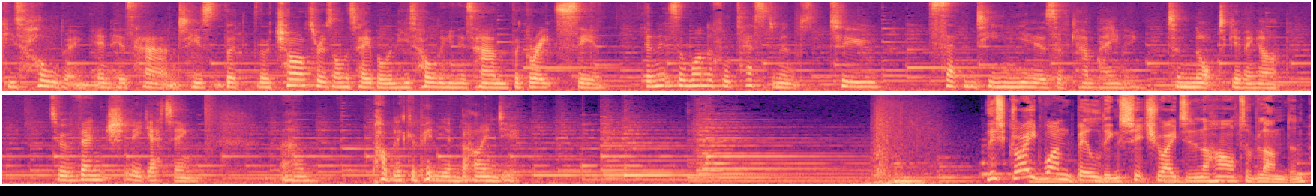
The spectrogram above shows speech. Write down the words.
He's holding in his hand, he's, the, the charter is on the table and he's holding in his hand the Great Seal. And it's a wonderful testament to 17 years of campaigning, to not giving up, to eventually getting um, public opinion behind you. This Grade 1 building, situated in the heart of London,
